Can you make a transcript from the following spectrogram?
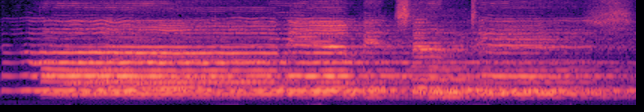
Herr, wir bitten dich,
